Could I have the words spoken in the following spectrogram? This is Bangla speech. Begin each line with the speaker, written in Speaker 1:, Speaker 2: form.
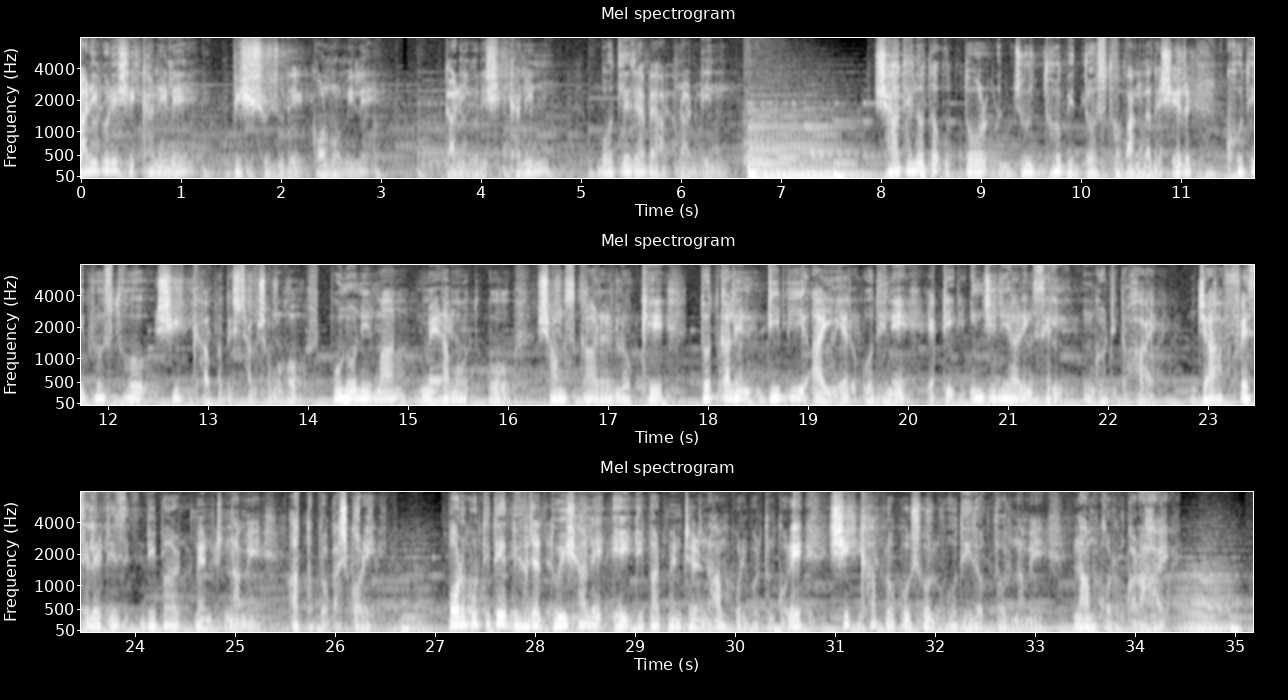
Speaker 1: কারিগরি শিক্ষা নিলে বিশ্বজুড়ে কর্ম মিলে। কারিগরি শিক্ষা নিন, বদলে যাবে আপনার দিন। স্বাধীনতা উত্তর যুদ্ধ বিধ্বস্ত বাংলাদেশের ক্ষতিগ্রস্ত শিক্ষা প্রতিষ্ঠানসমূহ পুনর্নির্মাণ, মেরামত ও সংস্কারের লক্ষ্যে তৎকালীন ডিপিআই এর অধীনে একটি ইঞ্জিনিয়ারিং সেল গঠিত হয়, যা ফ্যাসিলিটিস ডিপার্টমেন্ট নামে আত্মপ্রকাশ করে। পরবর্তীতে দুই হাজার দুই সালে এই ডিপার্টমেন্টের নাম পরিবর্তন করে শিক্ষা প্রকৌশল অধিদপ্তর নামে নামকরণ করা হয়।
